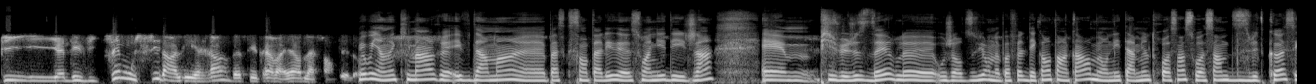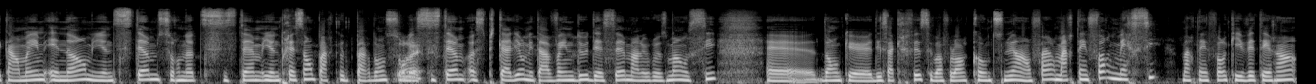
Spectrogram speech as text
Puis il y a des victimes aussi dans les rangs de ces travailleurs de la santé-là. Oui, oui, il y en a qui meurent, évidemment, parce qu'ils sont allés soigner des gens. puis je veux juste dire, là, aujourd'hui, on n'a pas fait le décompte encore, mais on est à 1378 cas. C'est quand même énorme. Il y a un système sur notre système. Il y a une pression, par, pardon, sur le système hospitalier. On est à 22 décès, malheureusement aussi. Euh, donc, euh, des sacrifices, il va falloir continuer à en faire. Martin Forgue, merci. Martin Forgue, qui est vétéran,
